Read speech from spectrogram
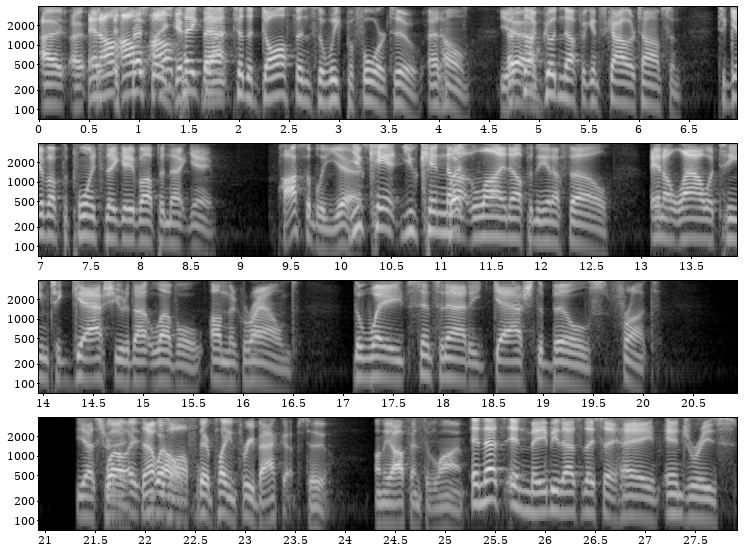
I, I, And I'll, I'll, I'll take that. to the Dolphins the week before, too, at home. That's Yeah. not good enough against Skylar Thompson to give up the points they gave up in that game. possibly yes. You can't, you cannot But- line up in the NFL and allow a team to gash you to that level on the ground the way Cincinnati gashed the Bills front yesterday. Well, that was well, awful. They're playing three backups too on the offensive line. And that's and maybe that's they say, hey, injuries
